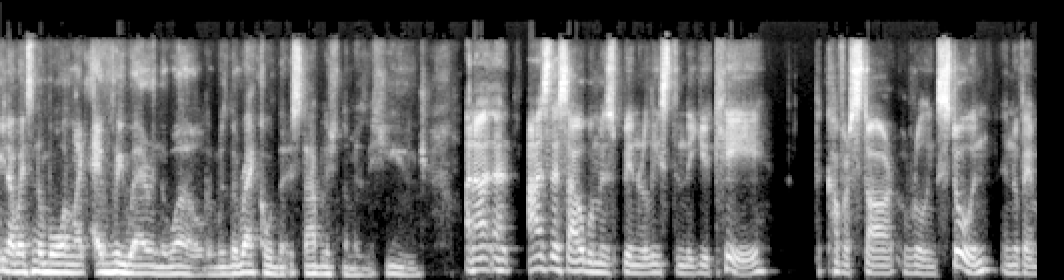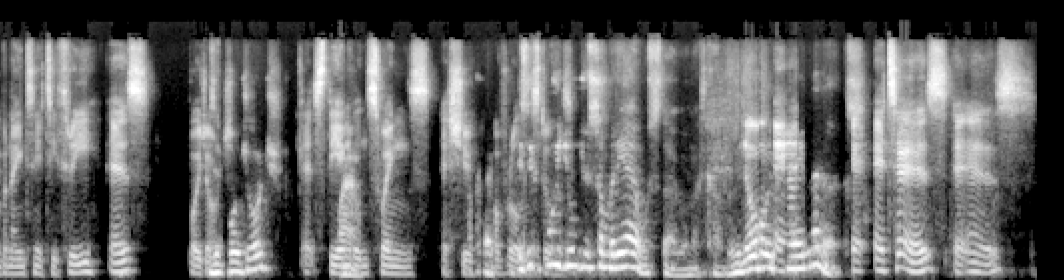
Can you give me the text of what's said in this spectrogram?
you know went to number one like everywhere in the world and was the record that established them as this huge. And, I, and as this album has been released in the UK, the cover star Rolling Stone in November 1983 is Boy Is George. it Boy George? It's the Wow. England Swings issue of Rolling Is it Stone. Boy George with somebody else though on that cover? Is No, Lennox. It, it is. It is.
